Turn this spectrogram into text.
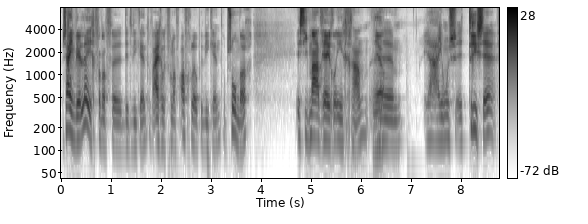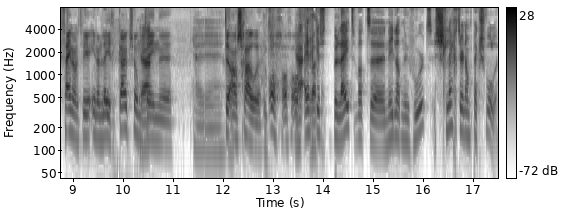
zijn weer leeg vanaf uh, dit weekend. Of eigenlijk vanaf afgelopen weekend. Op zondag is die maatregel ingegaan. Ja, uh, ja jongens, triest hè. Feyenoord weer in een lege kuip zometeen ja. ja, ja, te aanschouwen. Ik, och, och, och. Ja, eigenlijk is het beleid wat Nederland nu voert slechter dan Pek Zwolle.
